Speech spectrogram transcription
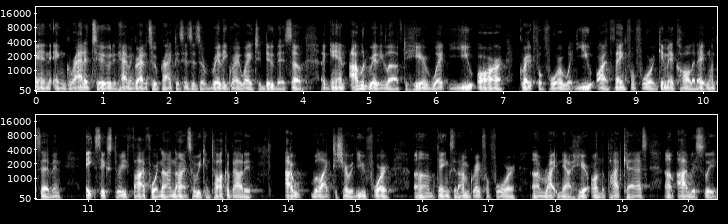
and and gratitude and having gratitude practices is a really great way to do this. So again, I would really love to hear what you are grateful for, what you are thankful for. Give me a call at 817-863-5499 so we can talk about it. I would like to share with you four um, things that I'm grateful for um, right now here on the podcast. Um, obviously,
